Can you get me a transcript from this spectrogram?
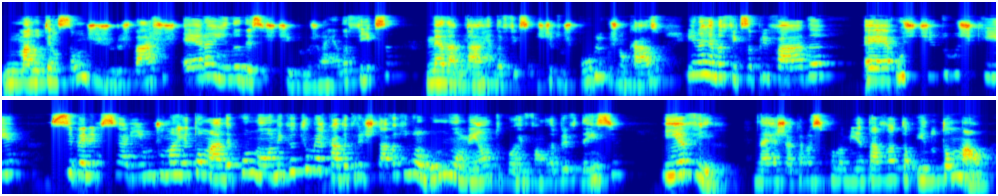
manutenção de juros baixos, era ainda desses títulos na renda fixa, né, na, na renda fixa dos títulos públicos, no caso, e na renda fixa privada, é, os títulos que se beneficiariam de uma retomada econômica que o mercado acreditava que em algum momento, com a reforma da Previdência, ia vir, né? já que a nossa economia estava indo tão mal.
